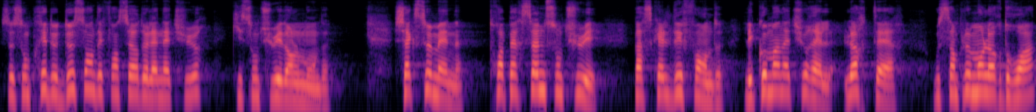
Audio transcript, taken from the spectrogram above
ce sont près de 200 défenseurs de la nature qui sont tués dans le monde. Chaque semaine, trois personnes sont tuées parce qu'elles défendent les communs naturels, leurs terres ou simplement leurs droits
